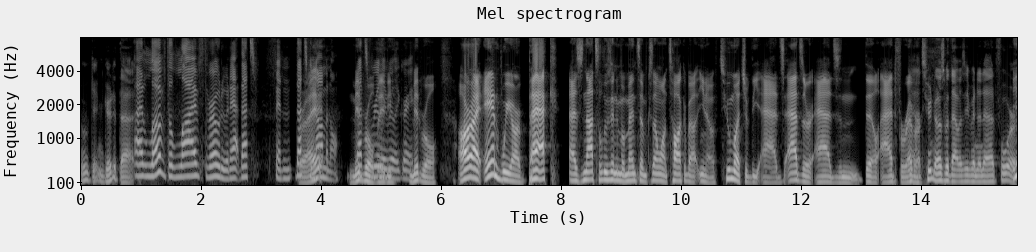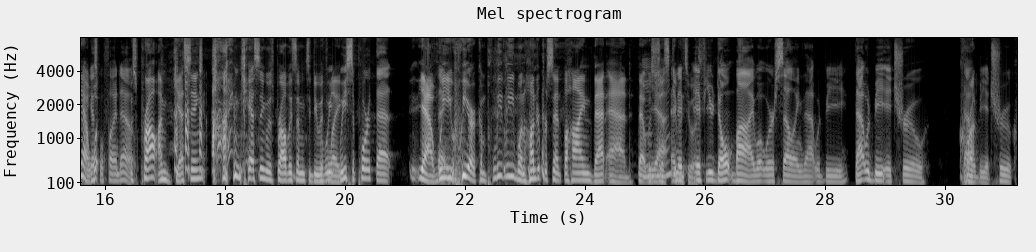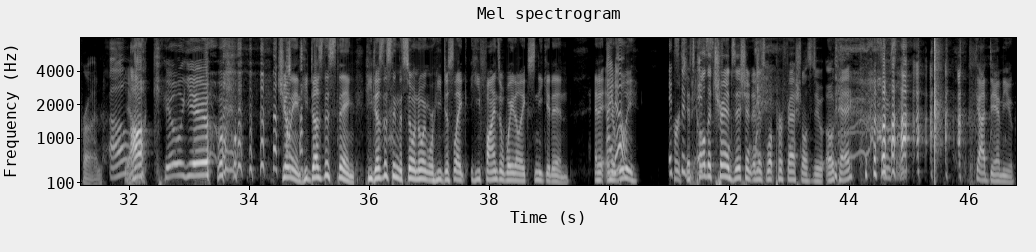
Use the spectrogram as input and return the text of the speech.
Ooh, getting good at that. I love the live throw to an ad. That's fin- that's Right? phenomenal. Mid roll, really, baby. really great. Mid roll. All right, and we are back. As not to lose any momentum, because I want to talk about you know too much of the ads. Ads are ads, and they'll ad forever. Yeah, who knows what that was even an ad for? Yeah, I guess what- we'll find out. was pro. I'm guessing. I'm guessing was probably something to do with we, like. we support that. yeah, we thing. we are completely 100 percent behind that ad that was mm-hmm. Yeah, just and given if, to us. if you don't buy what we're selling, that would be that would be a true Cri- that would be a true crime. Oh, Yeah. I'll kill you. Gillian, he does this thing. He does this thing that's so annoying where he just like he finds a way to like sneak it in. And it, and I it really it's hurts the, It's called a transition, and it's what professionals do. Okay. God damn you.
